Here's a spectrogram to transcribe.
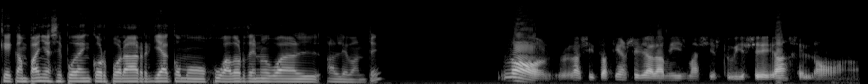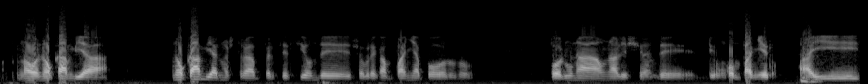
que campaña se pueda incorporar ya como jugador de nuevo al, al Levante? No, la situación sería la misma si estuviese Ángel. No, no, no cambia, no cambia nuestra percepción de sobre campaña por por una, una lesión de, de un compañero. Ahí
